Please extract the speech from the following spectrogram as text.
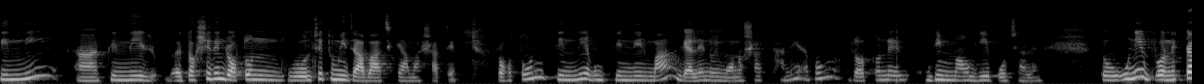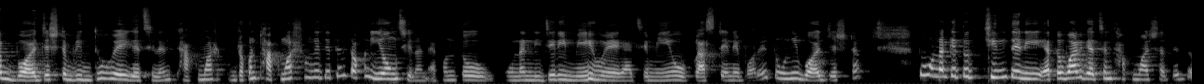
তিন্নি তিন্নির তো সেদিন রতন বলছে, তুমি যাবা আজকে আমার সাথে। রতন, তিন্নি এবং তিন্নির মা গেলেন ওই মনসার থানে এবং রতনের দিম্মাও গিয়ে পৌঁছালেন। তো উনি অনেকটা বয়োজ্যেষ্ঠ বৃদ্ধ হয়ে গেছিলেন। ঠাকুমার যখন ঠাকুমার সঙ্গে যেতেন তখন ইয়ং ছিলেন। এখন তো ওনার নিজেরই মেয়ে হয়ে গেছে, মেয়েও ক্লাস টেনে পড়ে, তো উনি বয়োজ্যেষ্ঠা। তো ওনাকে তো চিনতেনি, এতবার গেছেন ঠাকুমার সাথে, তো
